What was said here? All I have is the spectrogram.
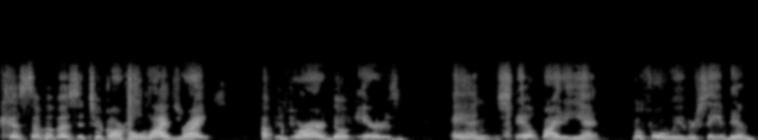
Because some of us, it took our whole lives, right? Up into our adult years and still fighting it before we received Him.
